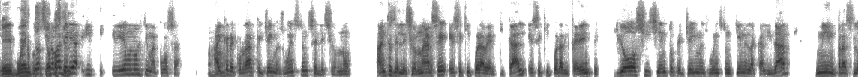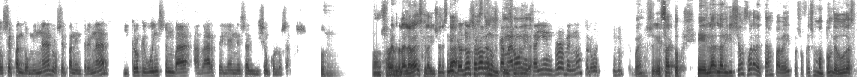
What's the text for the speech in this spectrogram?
Eh, bueno, pues Yo, y diría, y, y, una última cosa. Hay que recordar que James Winston se lesionó. Antes de lesionarse, ese equipo era vertical, ese equipo era diferente. Yo sí siento que James Winston tiene la calidad mientras lo sepan dominar, lo sepan entrenar, y creo que Winston va a dar pelea en esa división con los Santos. Pues Vamos a ver, la, verdad es que la división está. Mientras no se roben los camarones ahí en Bourbon, ¿no? Pero bueno. Bueno, sí, exacto. Eh, la, la, división fuera de Tampa Bay, pues ofrece un montón de dudas.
